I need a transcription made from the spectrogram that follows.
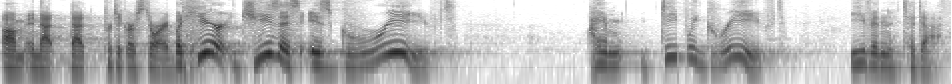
um, in that, that particular story. But here, Jesus is grieved. I am deeply grieved, even to death.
